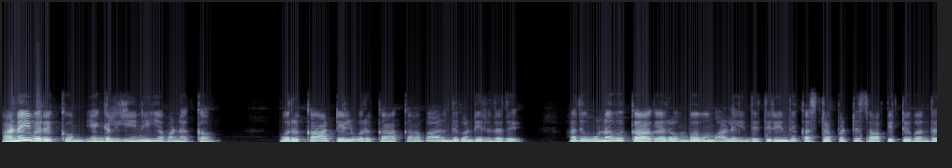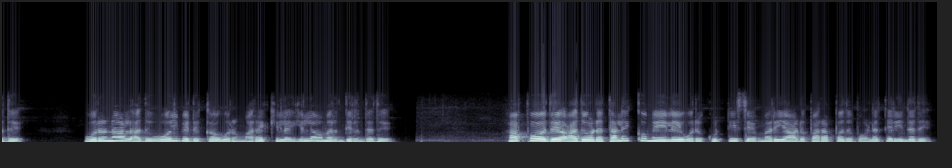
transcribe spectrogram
அனைவருக்கும் எங்கள் இனிய வணக்கம். ஒரு காட்டில் ஒரு காக்கா வாழ்ந்து கொண்டிருந்தது. அது உணவுக்காக ரொம்பவும் அலைந்து திரிந்து கஷ்டப்பட்டு சாப்பிட்டு வந்தது. ஒரு நாள் அது ஓய்வெடுக்க ஒரு மரக்கிளையில் அமர்ந்திருந்தது. அப்போது அதோட தலைக்கு மேலே ஒரு குட்டி செம்மறியாடு பறப்பது போல தெரிந்தது.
